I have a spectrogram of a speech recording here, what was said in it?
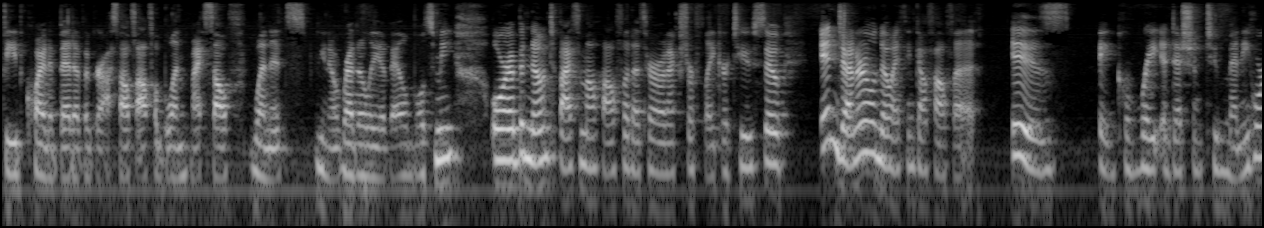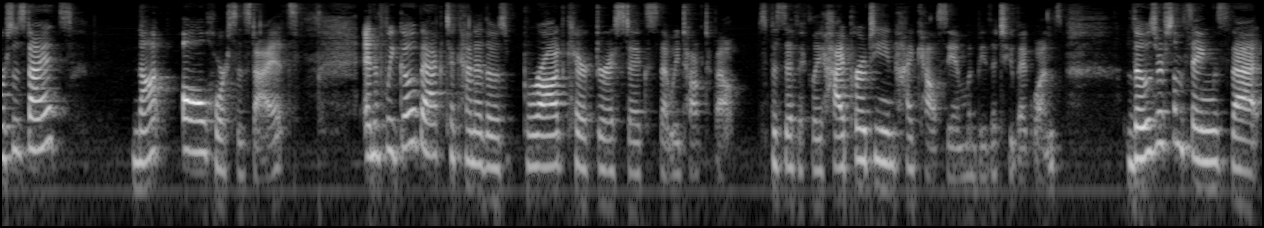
feed quite a bit of a grass alfalfa blend myself when it's, you know, readily available to me, or I've been known to buy some alfalfa to throw an extra flake or two. So, in general, no, I think alfalfa is a great addition to many horses' diets, not all horses' diets. And if we go back to kind of those broad characteristics that we talked about specifically high protein, high calcium would be the two big ones. Those are some things that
